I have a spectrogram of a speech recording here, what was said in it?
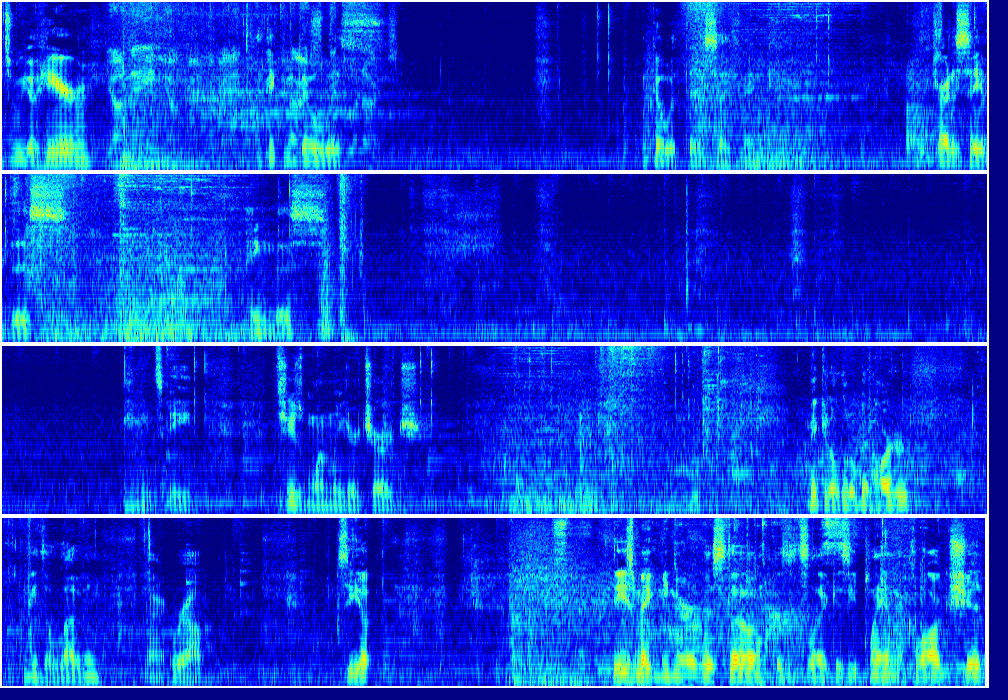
So we go here. I think we go with... We go with this, I think. Try to save this. Ping this. He needs eight. Let's use one liter charge. Make it a little bit harder. He needs 11. Alright, we're out. See ya. These make me nervous though, because it's like, is he playing the clog shit?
